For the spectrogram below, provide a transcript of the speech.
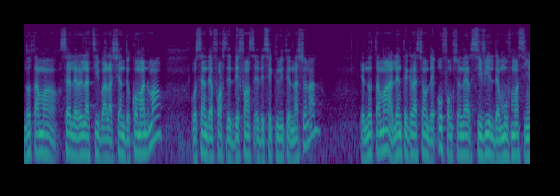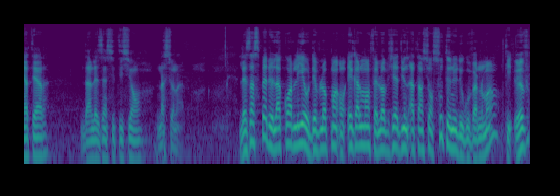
notamment celles relatives à la chaîne de commandement au sein des forces de défense et de sécurité nationale, et notamment à l'intégration des hauts fonctionnaires civils des mouvements signataires dans les institutions nationales. Les aspects de l'accord liés au développement ont également fait l'objet d'une attention soutenue du gouvernement qui œuvre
